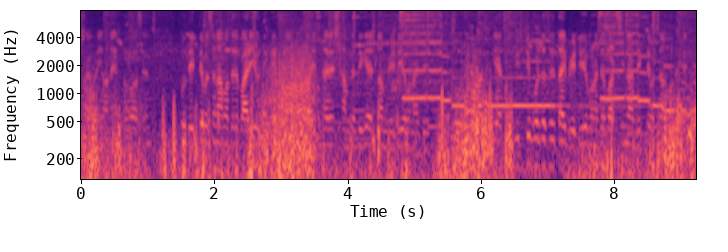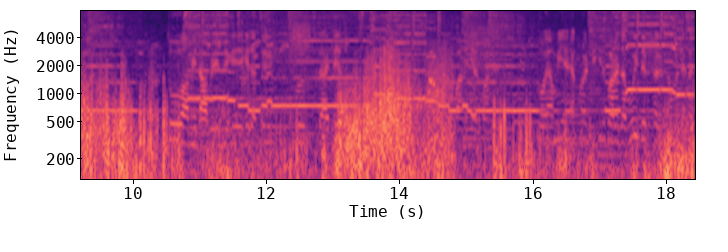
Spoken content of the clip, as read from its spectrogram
আশা করি অনেক ভালো আছেন। তো দেখতে পাচ্ছেন আমাদের বাড়ি ওদিকে সাইডের সামনের দিকে আসলাম, ভিডিও বানাতে তো আজকে এত বৃষ্টি পড়তেছে, তাই ভিডিও বানাতে পারছি না। দেখতে পাচ্ছেন আমাদের তো আমি ডাবরির দিকে এগিয়ে যাচ্ছি। তো যাইতে আর তো আমি এখন টিকিট পাড়া যাব, ওই সামনে দেখা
